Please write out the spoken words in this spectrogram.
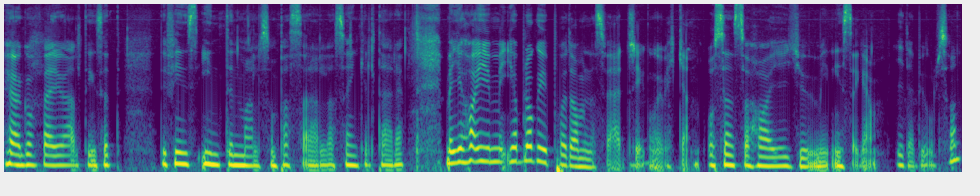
ögonfärg och allting. Så det finns inte en mall som passar alla, så enkelt är det. Men jag, har ju, jag bloggar ju på Damernas Värld tre gånger i veckan. Och sen så har jag ju min Instagram, Ida B. Olsson.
